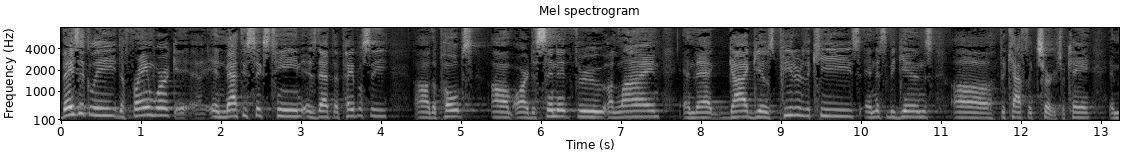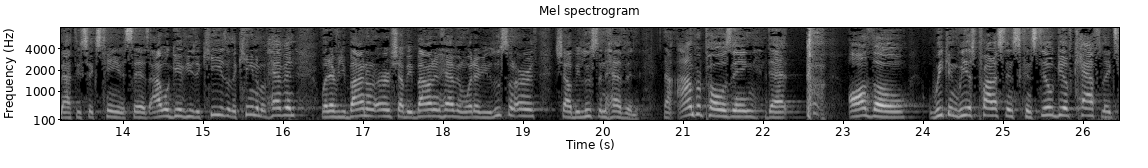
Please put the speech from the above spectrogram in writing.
basically, the framework in Matthew 16 is that the papacy, uh, the popes, um, are descended through a line, and that God gives Peter the keys, and this begins uh, the Catholic Church. Okay. In Matthew 16, it says, "I will give you the keys of the kingdom of heaven. Whatever you bind on earth shall be bound in heaven. Whatever you loose on earth shall be loosed in heaven." Now, I'm proposing that although we can we as protestants can still give catholics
